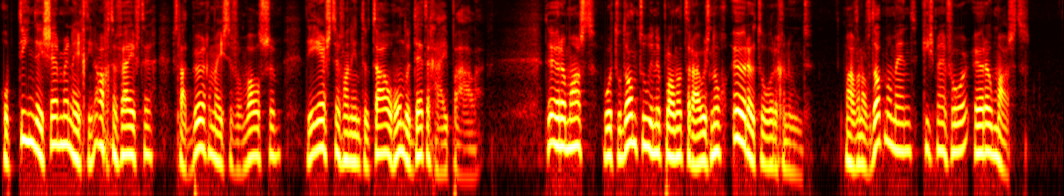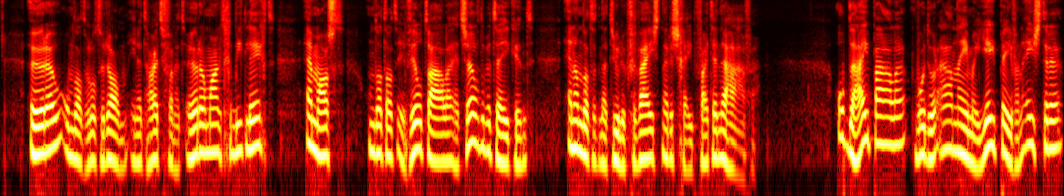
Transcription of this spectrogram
Op 10 december 1958 slaat burgemeester van Walsum de eerste van in totaal 130 heipalen. De Euromast wordt tot dan toe in de plannen trouwens nog Eurotoren genoemd. Maar vanaf dat moment kiest men voor Euromast. Euro omdat Rotterdam in het hart van het Euromarktgebied ligt en mast omdat dat in veel talen hetzelfde betekent en omdat het natuurlijk verwijst naar de scheepvaart en de haven. Op de heipalen wordt door aannemer JP van Eesteren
